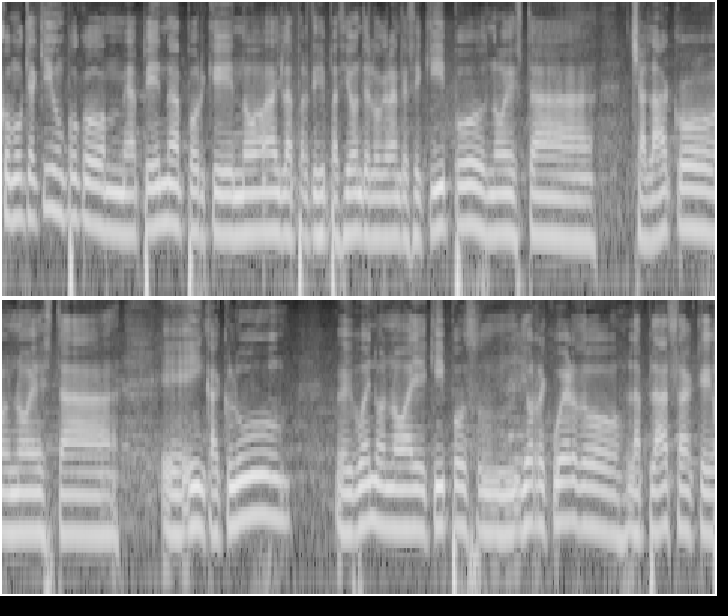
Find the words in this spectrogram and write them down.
como que aquí un poco me apena porque no hay la participación de los grandes equipos, no está Chalaco, no está eh, Inca Club, eh, bueno, no hay equipos. Yo recuerdo la plaza que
